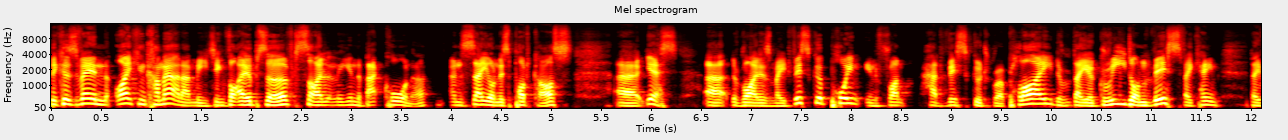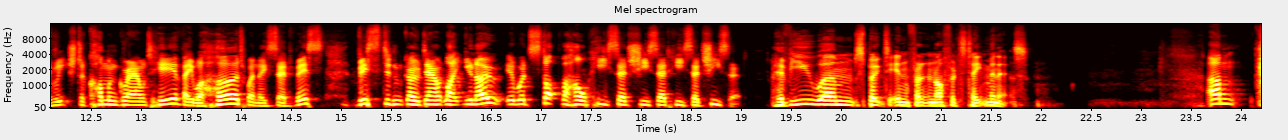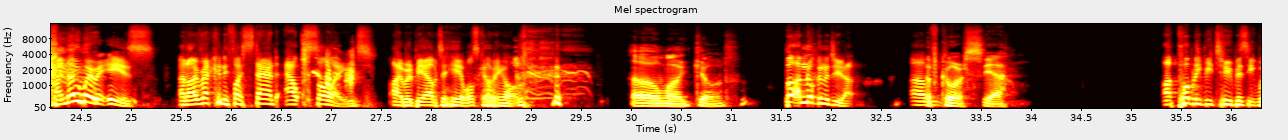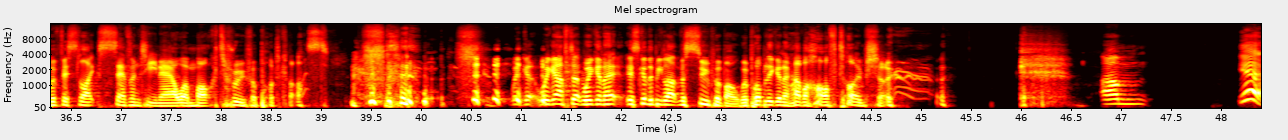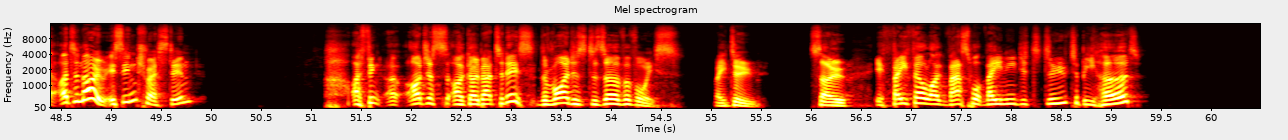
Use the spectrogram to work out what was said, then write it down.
Because then I can come out of that meeting that I observed silently in the back corner and say on this podcast, uh, yes, uh, the riders made this good point. Infront had this good reply. They agreed on this. They came. They reached a common ground here. They were heard when they said this. This didn't go down. Like you know, it would stop the whole he said, she said, he said, she said. Have you um spoke to Infront and offered to take minutes? Um, I know where it is, and I reckon if I stand outside, I would be able to hear what's going on. Oh my god! but I'm not going to do that. Um, of course, yeah. I'd probably be too busy with this like 17 hour Marc de Reuver podcast. we're gonna, we're gonna have to. We're gonna. It's gonna be like the Super Bowl. We're probably gonna have a halftime show. Um, yeah, I don't know. It's interesting. I think uh, I'll just I go back to this. The riders deserve a voice. They do. So if they felt like that's what they needed to do to be heard,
